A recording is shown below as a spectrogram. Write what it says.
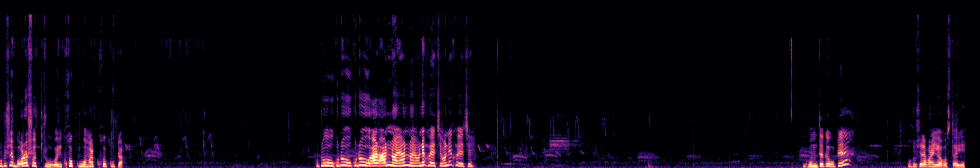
কুটুসের বড় শত্রু, ওই খকু, আমার খকুটা। কুটু কুটু কুটু, আর আর নয় আর নয়, অনেক হয়েছে অনেক হয়েছে। ঘুম থেকে উঠে কুটুসের এখন এই অবস্থা, ওই যে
